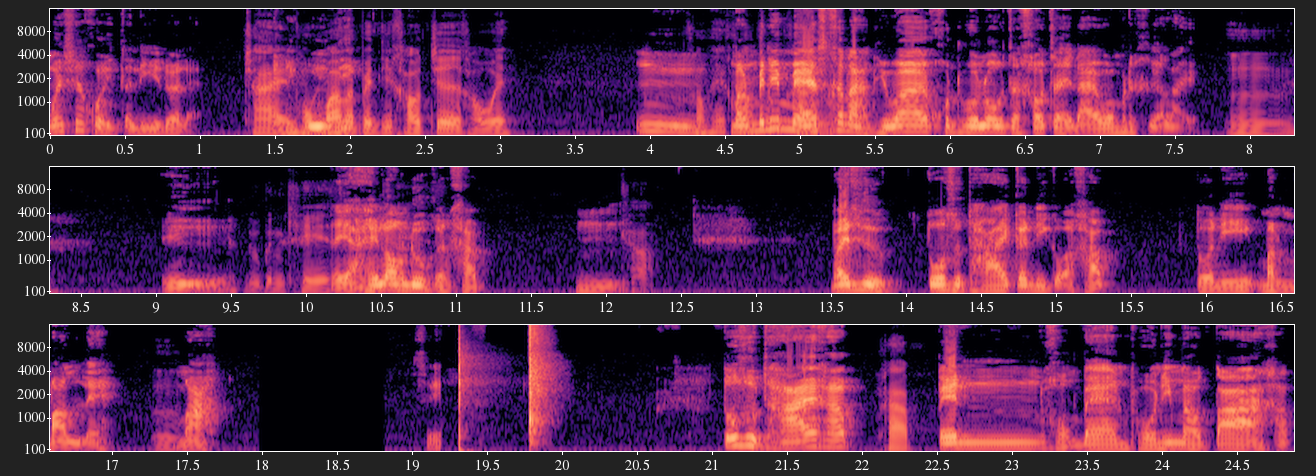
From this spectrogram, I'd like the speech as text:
ไม่ใช่คนอิตาลีด้วยแหละ ใช่อันนี้ผมว่าพูดจริงมันเป็นที่ culture เขาเว้ยอืมเขาให้ความมันไม่ได้สำคัญแมสขนาดที่ว่าคนทั่วโลกจะเข้าใจได้ว่ามันคืออะไร อืมเออดูเป็นเคส แต่อยากให้ลองดูกันครับ อืมครับ ไปถึงตัวสุดท้ายกันดีกว่าครับ ตัวนี้มันๆเลยอืมมาเสร็จตัวสุดท้ายครับ ครับ เป็นของแบรนด์ Pony Malta ครับ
